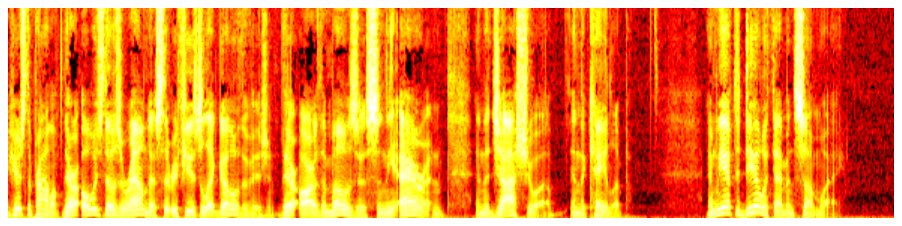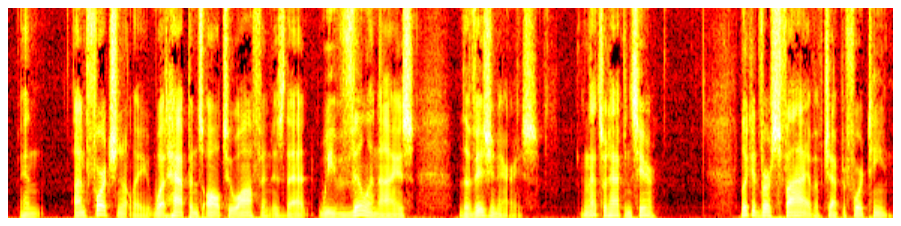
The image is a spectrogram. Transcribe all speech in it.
here's the problem there are always those around us that refuse to let go of the vision. There are the Moses and the Aaron and the Joshua and the Caleb. And we have to deal with them in some way. And unfortunately, what happens all too often is that we villainize the visionaries. And that's what happens here. Look at verse 5 of chapter 14.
